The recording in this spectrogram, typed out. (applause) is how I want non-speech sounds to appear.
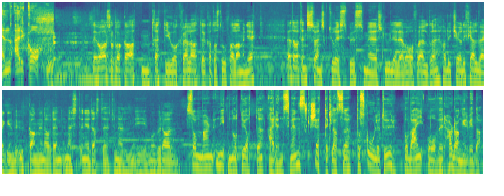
NRK. Det var altså klokka 18.30 i går kveld at katastrofealarmen gikk. Etter at en svensk turistbuss med skoleelever og foreldre hadde kjørt i fjellveggen ved utgangen av den nest nederste tunnelen i Mobudalen. Sommeren 1988 er en svensk sjetteklasse på skoletur på vei over Hardangervidda.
